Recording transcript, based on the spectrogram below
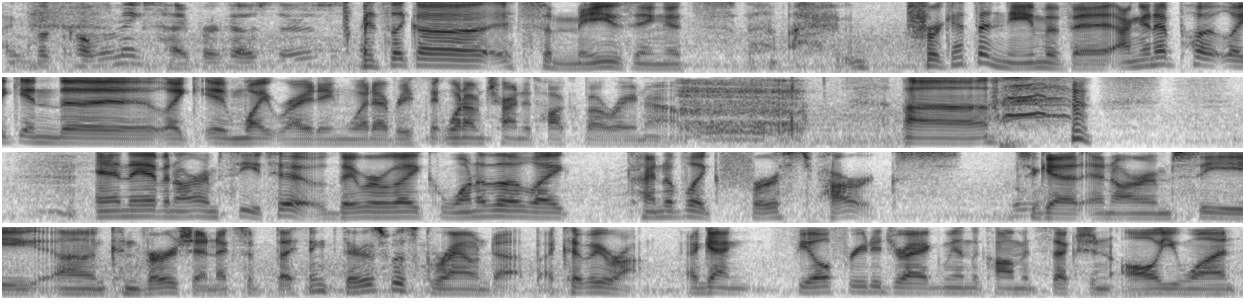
Vekoma makes hypercoasters. It's like a, it's amazing. It's, forget the name of it. I'm gonna put like in the, like in white writing what everything, what I'm trying to talk about right now. Uh, and they have an RMC too. They were like one of the like kind of like first parks to get an RMC uh, conversion. Except I think theirs was ground up. I could be wrong. Again, feel free to drag me in the comments section all you want.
